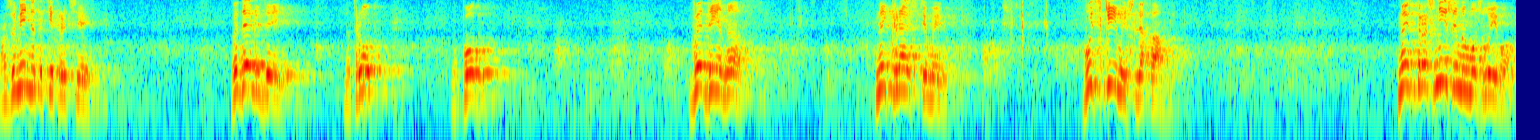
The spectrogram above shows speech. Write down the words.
Розуміння таких речей веде людей на труд, на подвиг, веде нас найкращими вузькими шляхами. Найстрашнішими, можливо,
